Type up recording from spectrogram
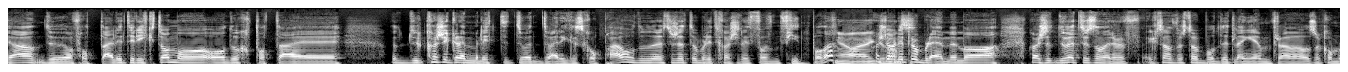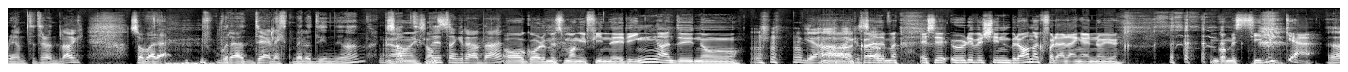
Ja, du har fått deg litt rikdom, og, og du har fått deg Du kanskje glemmer litt dvergisk opphav, og du rett og slett har blitt kanskje litt for fin på det. Ja, kanskje du har litt problemer med å Kanskje, du vet jo sånn der, ikke sant, Hvis du har bodd litt lenge hjemmefra, og så kommer du hjem til Trøndelag, så bare Hvor er dialektmelodien din hen? Ikke Ja, ikke sant. Litt den greia der. Og går det med så mange fine ring? Er du noe Ja, Ja, ikke hva er det sant? med Er ikke ulveskinn bra nok for deg lenger nå? Den går med silke. Ja,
